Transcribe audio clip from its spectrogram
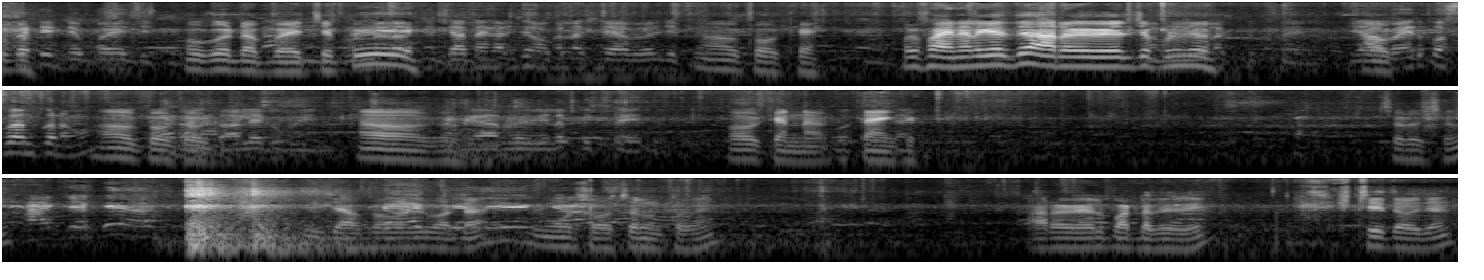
ఒకటి డెబ్బై ఐదు చెప్పారు. ఒక డెబ్బై ఐదు చెప్పి జత కలిసి ఒక లక్ష యాభై వేలు చెప్పారు. Okay okay. ఇప్పుడు ఫైనల్గా అయితే అరవై వేలు చెప్పండి. యాభై ఐదుకి వస్తుంది అనుకున్నాము ఓకే ఓకే ఓకే. రాలేకపోయింది. ఓకే ఒక యాభై వేలకు ఫిక్స్ అయింది. ఓకే అన్న. Thank you. చూడొచ్చు. ఈ జాఫ్రాబాద్ పడ్డ మూడు సంవత్సరాలు ఉంటుంది. అరవై వేలు పడ్డది ఇది. Sixty thousand.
